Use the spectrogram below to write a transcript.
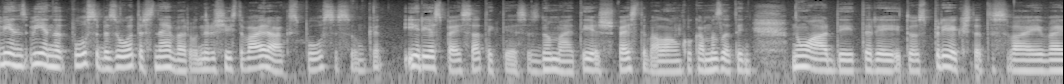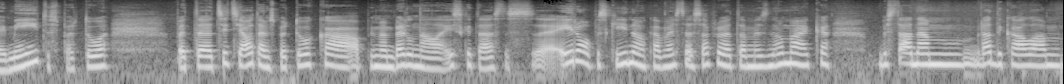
viens, viena puse bez otras nevar, un ir šīs vairākas puses, un ka ir iespēja satikties, es domāju, tieši festivālā un kaut kā mazliet noārdīt arī tos priekšstatus vai, vai mītus par to. Bet uh, cits jautājums par to, kā, piemēram, Berlīnā izskatās tas Eiropas kino, kā mēs to saprotam, es domāju, ka bez tādām radikālām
